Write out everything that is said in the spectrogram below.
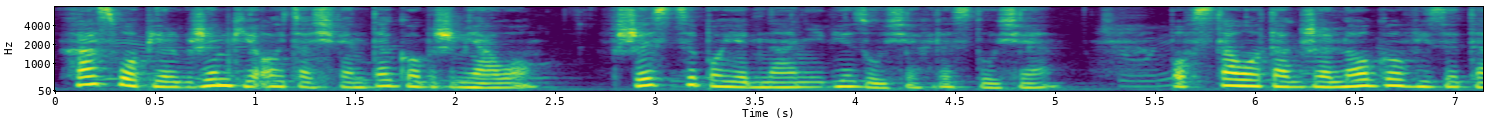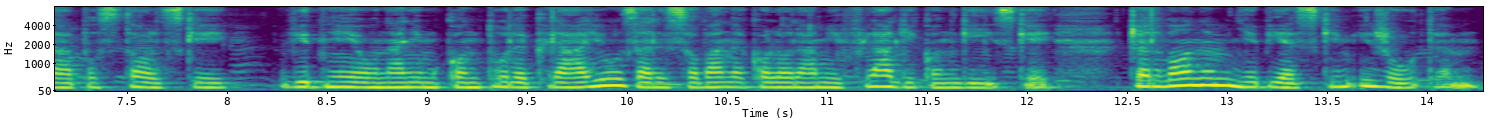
Hasło pielgrzymki Ojca Świętego brzmiało: Wszyscy pojednani w Jezusie Chrystusie. Powstało także logo wizyty apostolskiej. Widnieją na nim kontury kraju zarysowane kolorami flagi kongijskiej czerwonym, niebieskim i żółtym.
